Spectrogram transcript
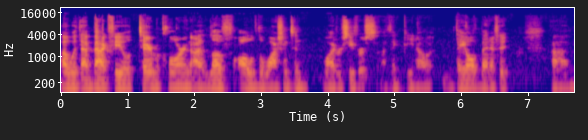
uh, with that backfield, Terry McLaurin. I love all of the Washington wide receivers. I think you know they all benefit um,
